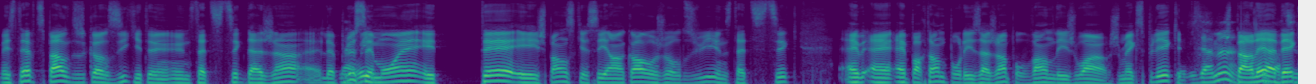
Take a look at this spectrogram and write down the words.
mais Steph, tu parles du Corsi qui est un- une statistique d'agent. Euh, Le Ben plus oui. et moins était, et je pense que c'est encore aujourd'hui une statistique importante pour les agents pour vendre les joueurs. Je m'explique. Évidemment. Je parlais, avec,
